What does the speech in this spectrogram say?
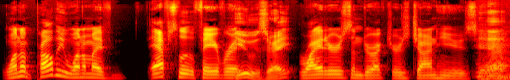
one of probably one of my absolute favorite Hughes, right? writers and directors, John Hughes. Yeah.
